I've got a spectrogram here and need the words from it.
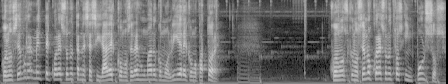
Conocemos realmente cuáles son nuestras necesidades como seres humanos, como líderes, como pastores. Conocemos cuáles son nuestros impulsos.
